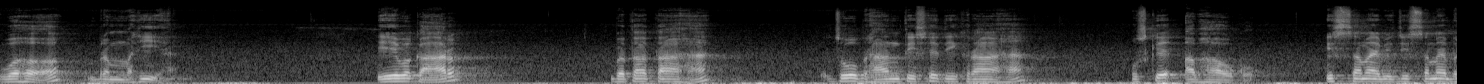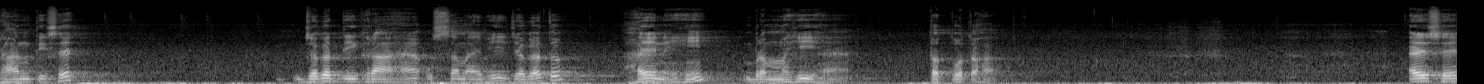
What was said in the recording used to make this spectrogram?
वह ब्रह्म ही है। एवकार बताता है, जो भ्रांति से दिख रहा है, उसके अभाव को। इस समय भी, जिस समय भ्रांति से जगत दिख रहा है, उस समय भी जगत है नहीं, ब्रह्म ही है, तत्वतः। ऐसे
